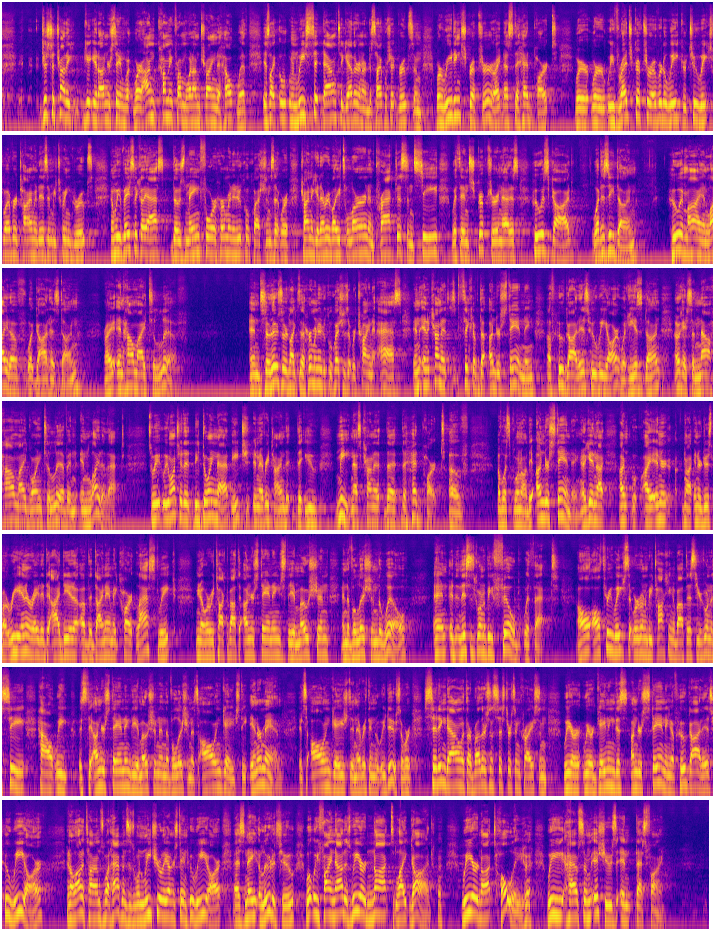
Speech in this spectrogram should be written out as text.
just to try to get you to understand where I'm coming from, what I'm trying to help with, is like when we sit down together in our discipleship groups and we're reading scripture, right? That's the head part. Where, where we've read scripture over the week or two weeks, whatever time it is in between groups, and we basically ask those main four hermeneutical questions that we're trying to get everybody to learn and practice and see within scripture, and that is who is God? What has He done? Who am I in light of what God has done? Right? And how am I to live? And so those are like the hermeneutical questions that we're trying to ask, and, and kind of think of the understanding of who God is, who we are, what He has done. Okay, so now how am I going to live in, in light of that? So we, we want you to be doing that each and every time that, that you meet, and that's kind of the, the head part of, of what's going on, the understanding. Again, I, I, I inter, not introduced, but reiterated the idea of the dynamic heart last week, you know, where we talked about the understandings, the emotion, and the volition, the will. And, and this is going to be filled with that. All, all three weeks that we're going to be talking about this, you're going to see how we, it's the understanding, the emotion, and the volition. It's all engaged, the inner man it's all engaged in everything that we do. So we're sitting down with our brothers and sisters in Christ, and we are, we are gaining this understanding of who God is, who we are. And a lot of times, what happens is when we truly understand who we are, as Nate alluded to, what we find out is we are not like God. We are not holy. We have some issues, and that's fine.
